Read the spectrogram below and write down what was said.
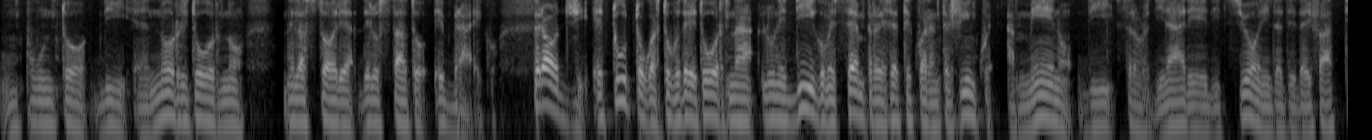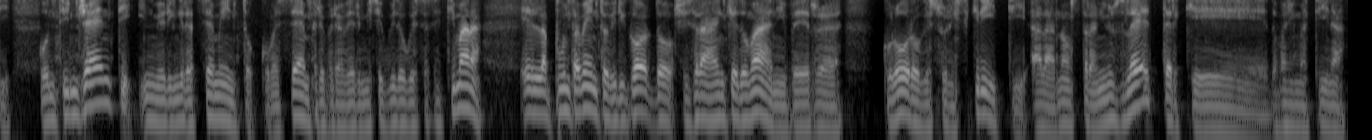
un punto di eh, non ritorno nella storia dello Stato ebraico. Per oggi è tutto, Quarto Potere torna lunedì come sempre alle 7.45 a meno di straordinarie edizioni date dai fatti contingenti. Il mio ringraziamento come sempre per avermi seguito questa settimana e l'appuntamento vi ricordo ci sarà anche domani per coloro che sono iscritti alla nostra newsletter che domani mattina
